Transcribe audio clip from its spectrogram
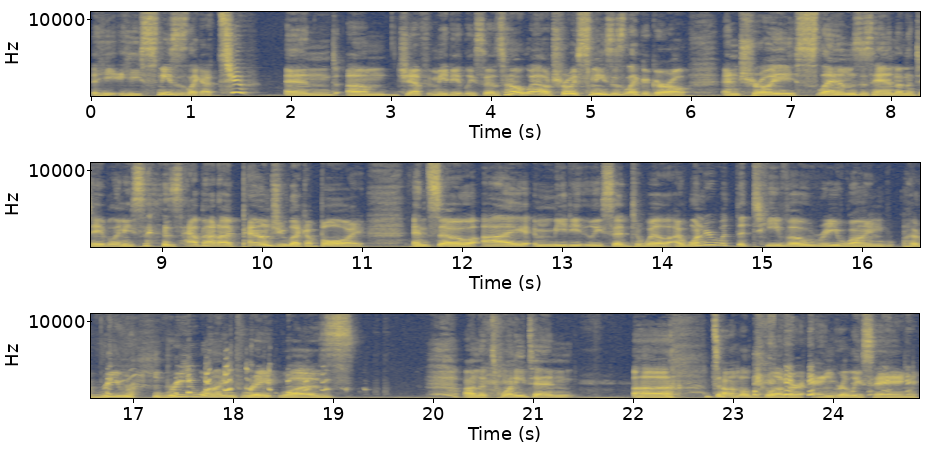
he he sneezes like a chew, And um, Jeff immediately says, "Oh wow, Troy sneezes like a girl." And Troy slams his hand on the table and he says, "How about I pound you like a boy?" And so I immediately said to Will, "I wonder what the TiVo rewind uh, re- rewind rate was on a 2010 uh, Donald Glover angrily saying."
